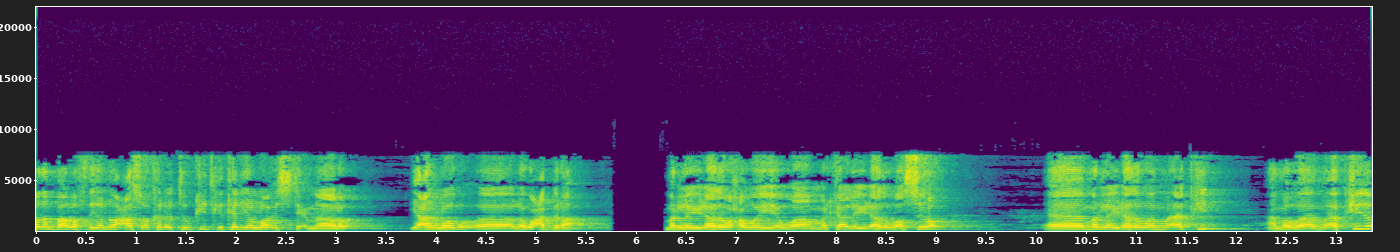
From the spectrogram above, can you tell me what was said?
badan baa lafdiga noocaas oo kale oo tawkiidka keliya loo isticmaalo yacni loogu loogu cabbiraa mar la yidhaahdo waxa weeye waa marka la yidhaahdo waa silo mar la yidhahdo waa mu'akid ama waa mu'akido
